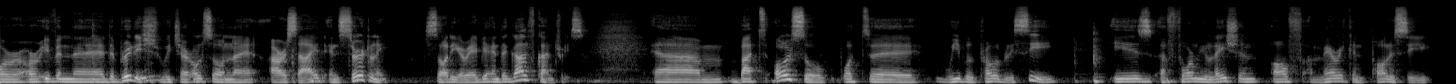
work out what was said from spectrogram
or, or even uh, the British, which are also on uh, our side, and certainly Saudi Arabia and the Gulf countries. Um, but also, what uh, we will probably see is a formulation of American policy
